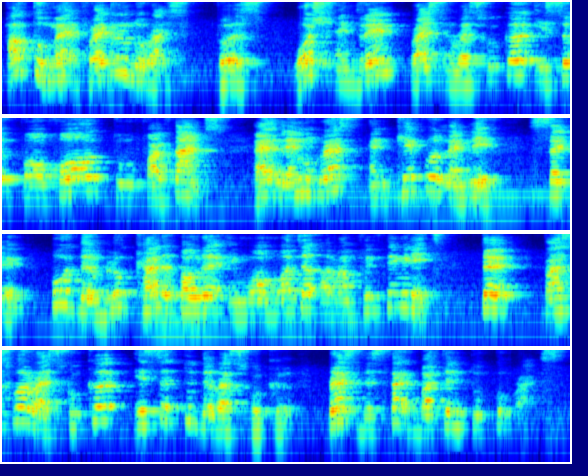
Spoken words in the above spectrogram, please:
How to make fragrant blue rice. First, wash and drain rice in rice cooker Is for 4 to 5 times. Add lemongrass and kaffir lime leaf. Second, put the blue color powder in warm water around 15 minutes. Third, transfer rice cooker, insert to the rice cooker. Press the start button to cook rice.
